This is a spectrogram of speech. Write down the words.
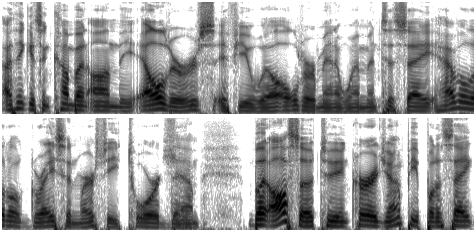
I think it's incumbent on the elders, if you will, older men and women, to say, have a little grace and mercy toward Sure. them, but also to encourage young people to say,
